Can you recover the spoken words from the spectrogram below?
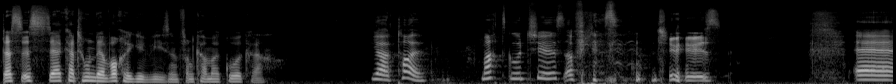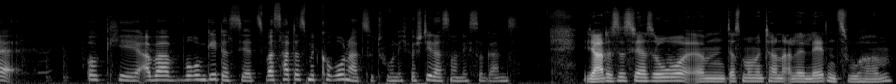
Das ist der Cartoon der Woche gewesen von Kamagurka. Ja, toll. Macht's gut. Tschüss. Auf Wiedersehen. Tschüss. Äh, okay, aber worum geht das jetzt? Was hat das mit Corona zu tun? Ich verstehe das noch nicht so ganz. Ja, das ist ja so, ähm, dass momentan alle Läden zu haben.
